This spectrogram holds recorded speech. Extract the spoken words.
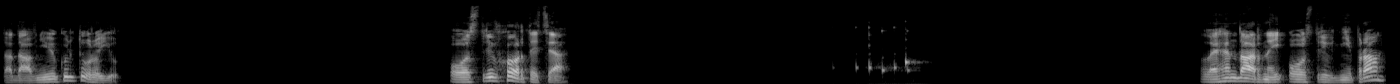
та давньою культурою. Острів Хортиця Легендарний острів Дніпра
